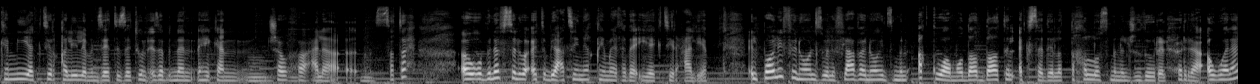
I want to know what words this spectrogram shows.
كمية كتير قليلة من زيت الزيتون إذا بدنا هيك نشوحه على السطح. وبنفس الوقت بيعطيني قيمة غذائية كتير عالية. ال polyphenols وال flavonoids من أقوى مضادات الأكسدة للتخلص من الجذور الحرة. أولا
